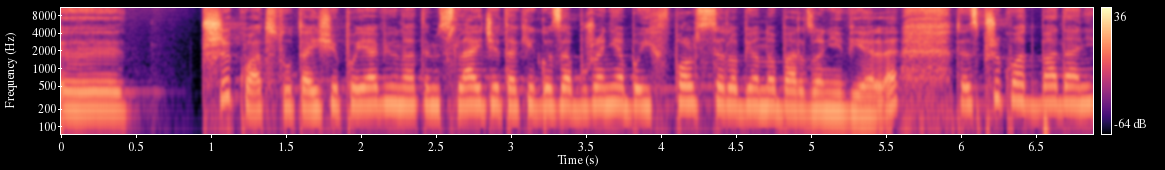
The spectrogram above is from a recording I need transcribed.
y, przykład tutaj się pojawił na tym slajdzie takiego zaburzenia, bo ich w Polsce robiono bardzo niewiele. To jest przykład badań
